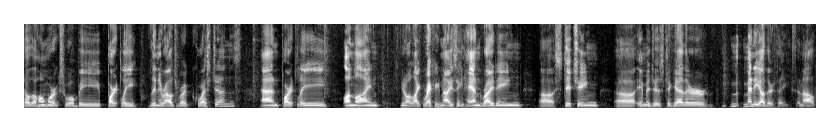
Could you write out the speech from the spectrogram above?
So the homeworks will be partly linear algebra questions and partly online, you know, like recognizing handwriting, uh, stitching uh, images together, many other things. And I'll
